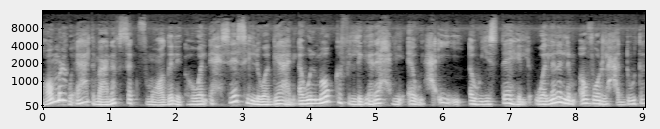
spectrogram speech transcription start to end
عمرك وقعت مع نفسك في معضلة هو الإحساس اللي وجعني أو الموقف اللي جرحني قوي حقيقي أو يستاهل ولا أنا اللي مأفور الحدوتة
